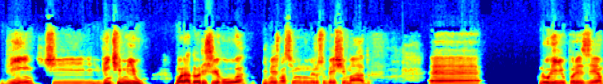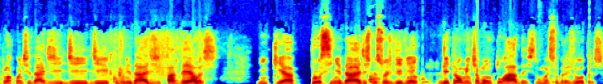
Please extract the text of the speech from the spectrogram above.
20, 20 mil moradores de rua, e mesmo assim um número subestimado. É, no Rio, por exemplo, a quantidade de, de, de comunidades, de favelas, em que a proximidade, as pessoas vivem literalmente amontoadas umas sobre as outras,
